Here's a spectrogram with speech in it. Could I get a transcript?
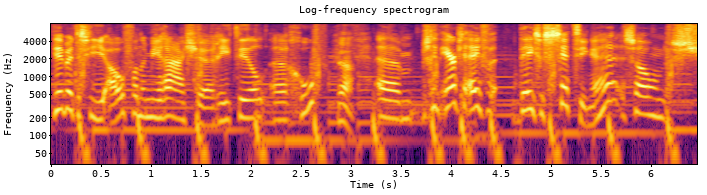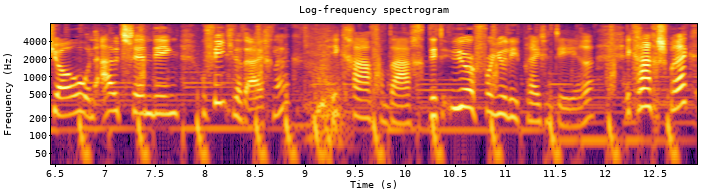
Jij bent de CEO van de Mirage Retail uh, Groep. Ja. Um, misschien eerst even deze setting, hè? zo'n show, een uitzending. Hoe vind je dat eigenlijk? Ik ga vandaag dit uur voor jullie presenteren. Ik ga in gesprek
